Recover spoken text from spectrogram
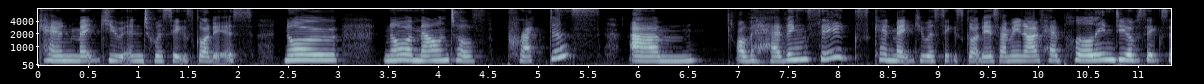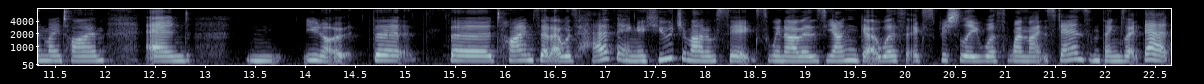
can make you into a sex goddess. No no amount of practice um of having sex can make you a sex goddess. I mean i've had plenty of sex in my time and you know the the times that I was having a huge amount of sex when I was younger, with especially with one night stands and things like that,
